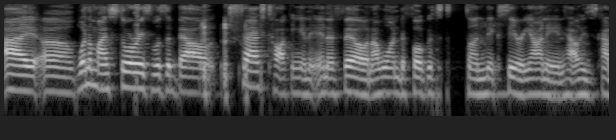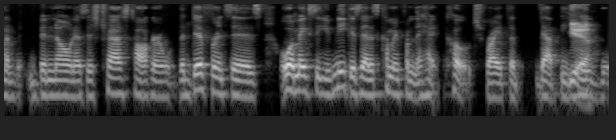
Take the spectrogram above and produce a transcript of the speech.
I uh, one of my stories was about trash talking in the NFL, and I wanted to focus on Nick Sirianni and how he's kind of been known as this trash talker. The difference is, or what makes it unique, is that it's coming from the head coach, right? The, that behavior, yeah,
